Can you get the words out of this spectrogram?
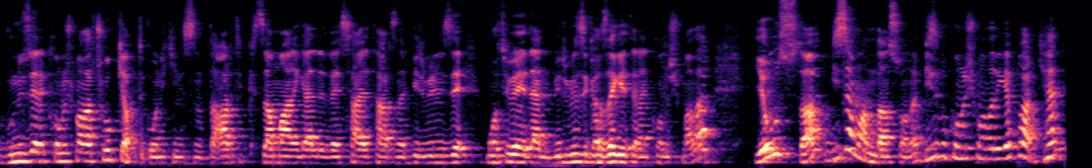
bunun üzerine konuşmalar çok yaptık 12. sınıfta. Artık zamanı geldi vesaire tarzında birbirimizi motive eden, birbirimizi gaza getiren konuşmalar. Yavuz da bir zamandan sonra biz bu konuşmaları yaparken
